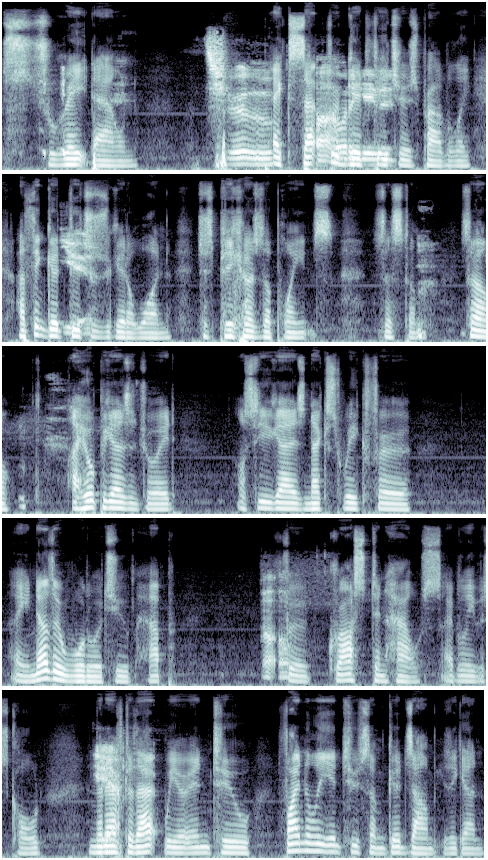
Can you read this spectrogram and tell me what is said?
straight down. True. Except Uh, for good gave it- features, probably. I think good Yeah. features would get a one, just because of the points system. So, I hope you guys enjoyed. I'll see you guys next week for another World War II map Uh oh. for Groesten Haus, I believe it's called. And then Yeah. after that, we are into finally into some good zombies again,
